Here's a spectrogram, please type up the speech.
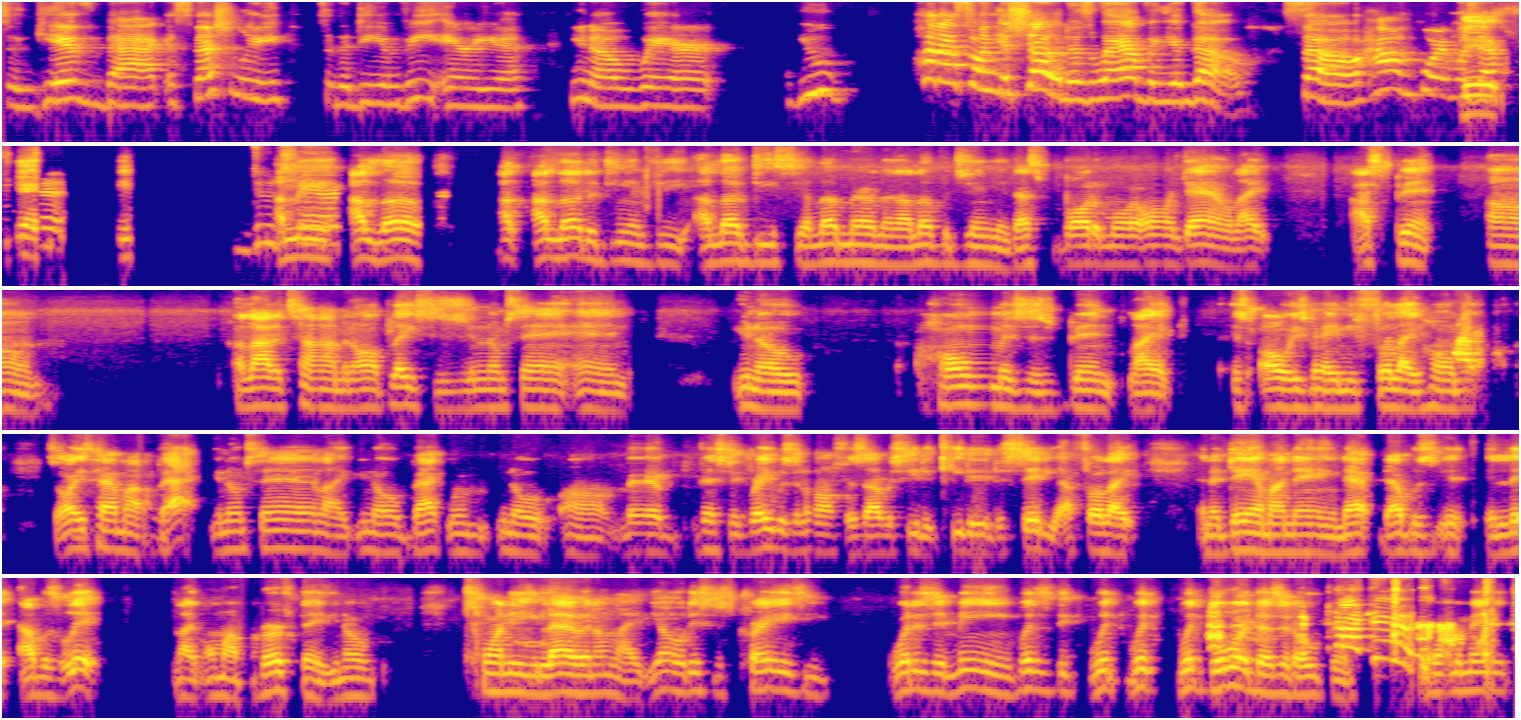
to give back, especially to the DMV area, you know, where you put us on your shoulders wherever you go. So how important was that? Yeah. do I mean, I love, I, I love the DMV. I love DC. I love Maryland. I love Virginia. That's Baltimore on down. Like I spent um a lot of time in all places. You know what I'm saying? And you know, home has been like it's always made me feel like home it's always had my back. You know what I'm saying? Like, you know, back when, you know, um, Mayor Vincent Gray was in office, I received a key to the city. I felt like in a day in my name, that that was it, it lit, I was lit. Like on my birthday, you know, 2011. I'm like, yo, this is crazy. What does it mean? What is the what what what door does it open? You know what I mean?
